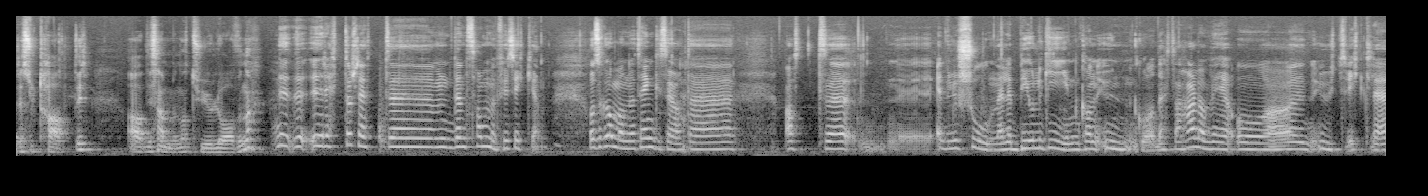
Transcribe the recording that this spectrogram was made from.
resultater av de samme naturlovene. Rett og slett eh, den samme fysikken. Og så kan man jo tenke seg at, eh, at eh, evolusjonen, eller biologien, kan unngå dette her da, ved å utvikle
